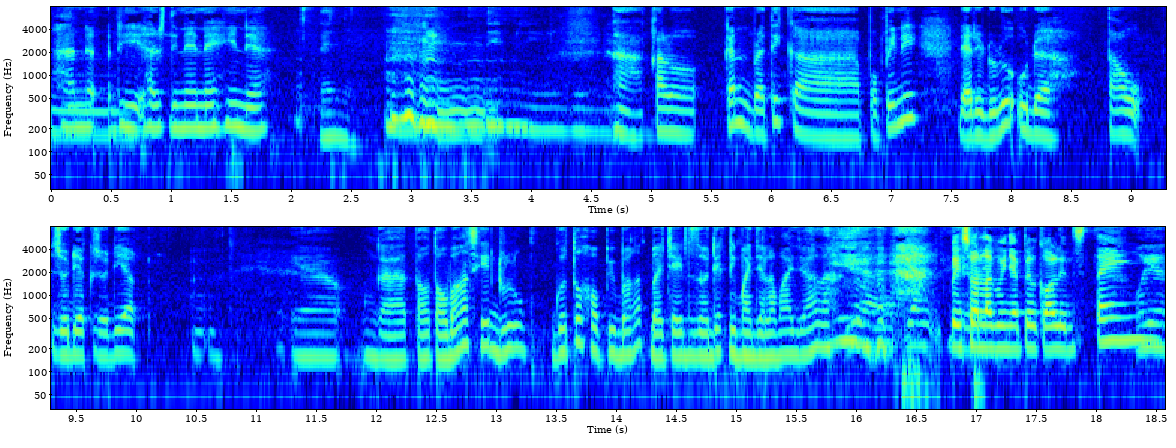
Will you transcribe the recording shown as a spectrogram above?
Hana- di, harus dinenehin ya. Nah, kalau kan berarti Kak Popi ini dari dulu udah tahu zodiak zodiak. ya nggak tahu-tahu banget sih dulu gue tuh hobi banget bacain zodiak di majalah-majalah Yang based on lagunya Phil Collins, Teng, Oh iya.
